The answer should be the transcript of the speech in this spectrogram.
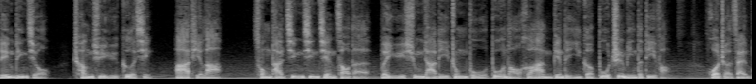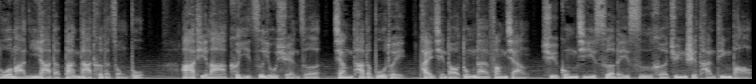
零零九程序与个性。阿提拉从他精心建造的位于匈牙利中部多瑙河岸边的一个不知名的地方，或者在罗马尼亚的班纳特的总部，阿提拉可以自由选择将他的部队派遣到东南方向去攻击色雷斯和君士坦丁堡，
